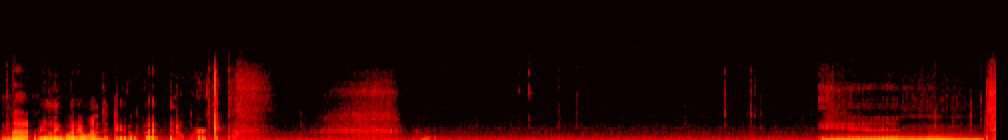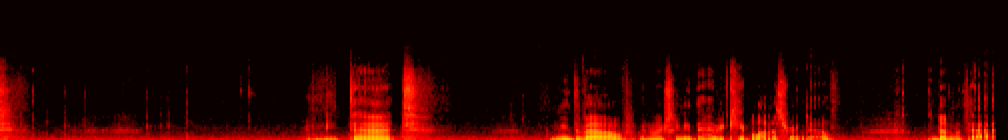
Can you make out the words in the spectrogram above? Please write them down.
Not really what I wanted to do, but it'll work. And we need that. We need the valve. We don't actually need the heavy cable on us right now. We're done with that.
